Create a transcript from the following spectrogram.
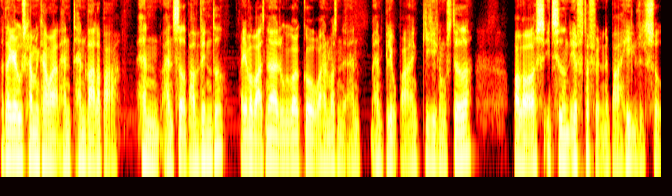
Og der kan jeg huske ham, min kammerat, han, han var der bare. Han, han sad bare og ventede. Og jeg var bare sådan, at du kan godt gå. Og han, var sådan, han, han blev bare, han gik ikke nogen steder. Og var også i tiden efterfølgende bare helt vildt sød.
